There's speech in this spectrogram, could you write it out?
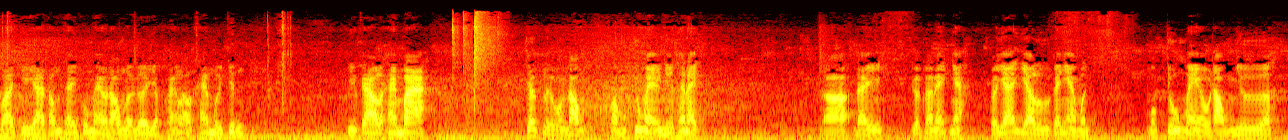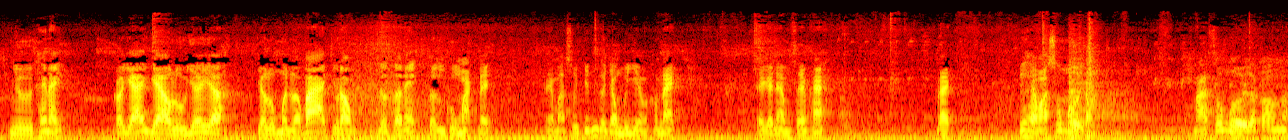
và chiều dài tổng thể của mèo đồng là rơi vào khoảng là 29 chiều cao là 23 chất liệu bằng đồng và một chú mèo như thế này. Đó, đây rất là nét nha. Có giá giao lưu với cả nhà mình. Một chú mèo đồng như như thế này. Có giá giao lưu với giao lưu mình là 3 triệu đồng. Rất là nét từng khuôn mặt đây đây mã số 9 có trong video hôm nay. Đây cả nhà mình xem ha. Đây tiếp theo mã số 10 mã số 10 là còn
